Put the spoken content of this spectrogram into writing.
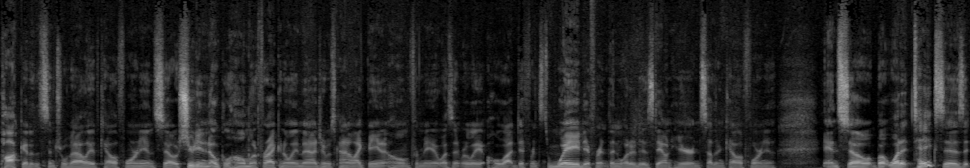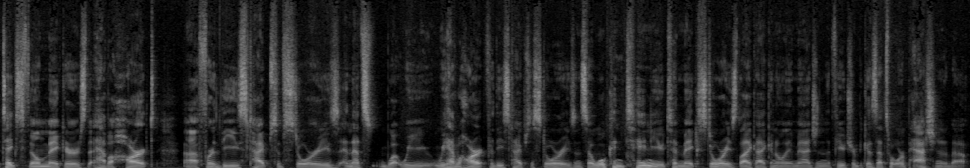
pocket of the Central Valley of California. And so shooting in Oklahoma, for I can only imagine, was kind of like being at home for me. It wasn't really a whole lot different. It's way different than what it is down here in Southern California. And so, but what it takes is it takes filmmakers that have a heart uh, for these types of stories, and that's what we we have a heart for these types of stories. And so we'll continue to make stories like I can only imagine in the future because that's what we're passionate about.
